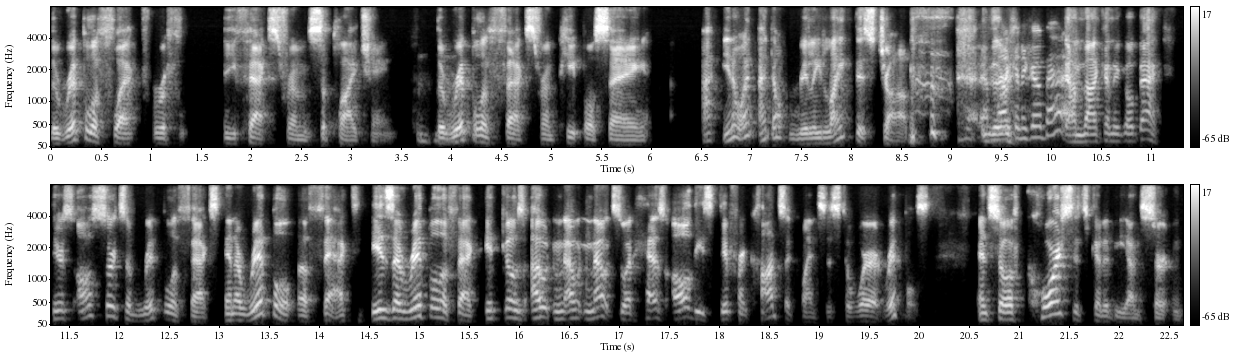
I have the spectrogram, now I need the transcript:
the ripple effect, ref, effects from supply chain, mm-hmm. the ripple effects from people saying, I, you know what? I don't really like this job. I'm not going to go back. I'm not going to go back. There's all sorts of ripple effects, and a ripple effect is a ripple effect. It goes out and out and out. So it has all these different consequences to where it ripples. And so, of course, it's going to be uncertain.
